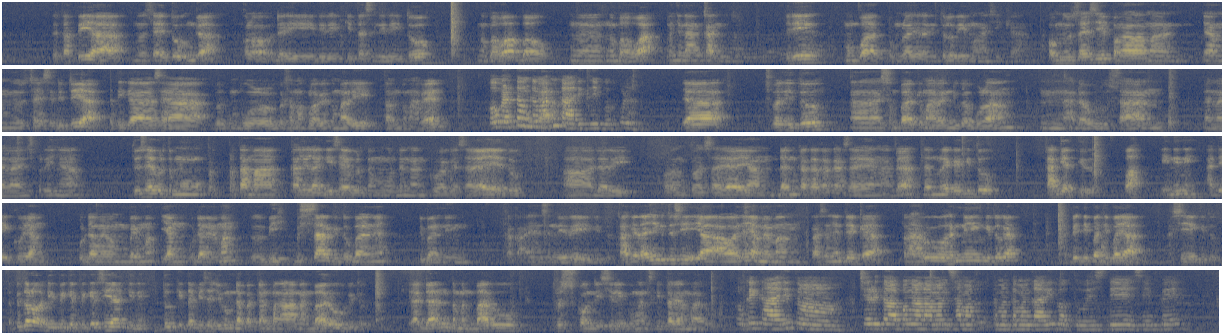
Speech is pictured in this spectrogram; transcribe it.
Tetapi ya menurut saya itu enggak. Kalau dari diri kita sendiri itu ngebawa bau nge- ngebawa menyenangkan gitu. Jadi membuat pembelajaran itu lebih mengasihkan. Kalau menurut saya sih pengalaman yang menurut saya sedih itu ya ketika saya berkumpul bersama keluarga kembali tahun kemarin Oh berarti tahun kemarin Ya. Kak Adit libur pulang? ya seperti itu eh, sempat kemarin juga pulang hmm, ada urusan dan lain-lain sepertinya. Itu saya bertemu per- pertama kali lagi saya bertemu dengan keluarga saya yaitu eh, dari orang tua saya yang dan kakak-kakak saya yang ada. Dan mereka gitu kaget gitu. Wah ini nih adekku yang udah memang memang yang udah memang lebih besar gitu badannya dibanding kakaknya sendiri gitu. Kaget aja gitu sih. Ya awalnya ya memang rasanya tuh kayak terharu hening gitu kan. Tapi tiba-tiba ya asik gitu. Tapi kalau dipikir-pikir sih ya gini itu kita bisa juga mendapatkan pengalaman baru gitu. Ya dan teman baru terus kondisi lingkungan sekitar yang baru. Oke Kak Adit, nah, cerita pengalaman sama teman-teman Kak Adit waktu SD, SMP.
